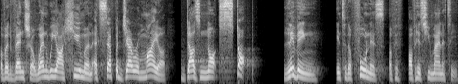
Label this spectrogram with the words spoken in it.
of adventure, when we are human, except for Jeremiah, does not stop living into the fullness of his, of his humanity.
